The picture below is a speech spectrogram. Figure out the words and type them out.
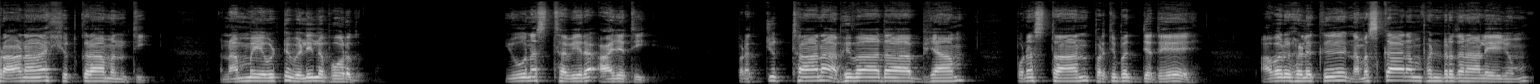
பிராணாஹ்யுத்கிராமந்தி நம்மை விட்டு வெளியில் போகிறது யூனஸ்தவிர ஆயதி. பிரத்யுத்தான அபிவாதாபியாம் புனஸ்தான் பிரதிபத்தியதே அவர்களுக்கு நமஸ்காரம் பண்ணுறதுனாலேயும்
